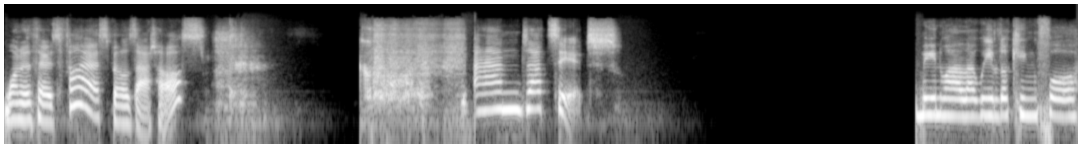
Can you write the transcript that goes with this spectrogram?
one of those fire spells at us. And that's it. Meanwhile, are we looking for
